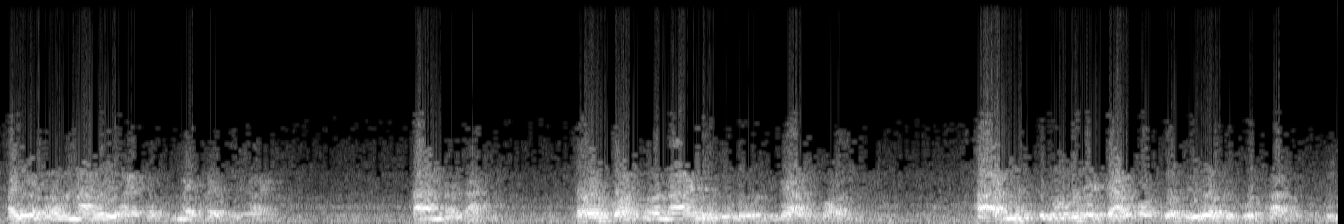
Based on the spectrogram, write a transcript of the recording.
ใครจะภาวนาอะไรก็ไม่ค่เป็นไรตามถนัดแต่ว่าก่อนภาวนานี้ถึงรู้พระเจ้ากก่อนถ้านึกถึงรู้พระเจ้าก่อนก็ถือว่าเป็นพุทธานุสติ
